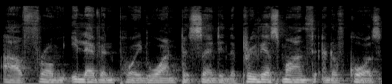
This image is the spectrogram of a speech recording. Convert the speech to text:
Uh, from 11.1% in the previous month. And of course,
